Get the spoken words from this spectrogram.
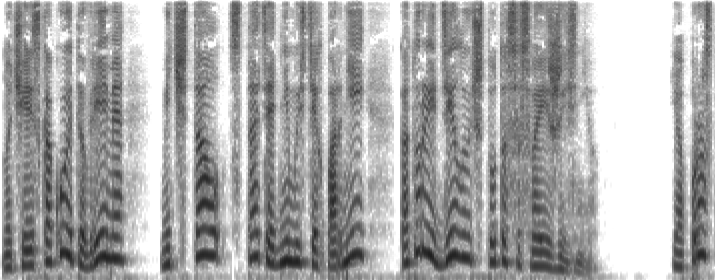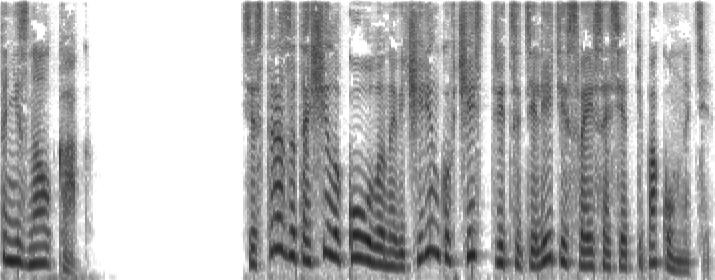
но через какое-то время мечтал стать одним из тех парней, которые делают что-то со своей жизнью. Я просто не знал, как. Сестра затащила Коула на вечеринку в честь тридцатилетия своей соседки по комнате.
